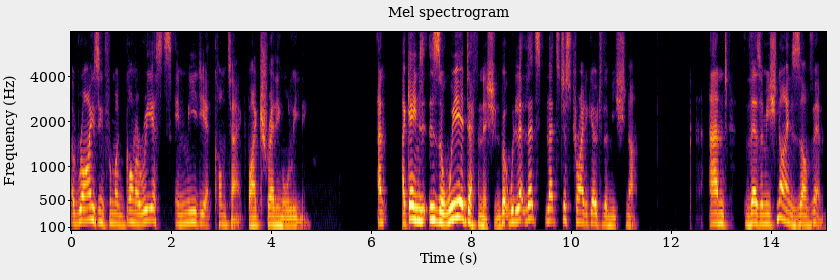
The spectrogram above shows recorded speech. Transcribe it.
arising from a gonorrheist's immediate contact by treading or leaning. And again, this is a weird definition, but we, let, let's let's just try to go to the Mishnah. And there's a Mishnah in Zavim,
